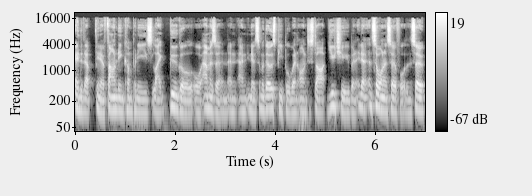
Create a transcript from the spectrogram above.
ended up, you know, founding companies like Google or Amazon, and and you know some of those people went on to start YouTube and you know, and so on and so forth. And so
